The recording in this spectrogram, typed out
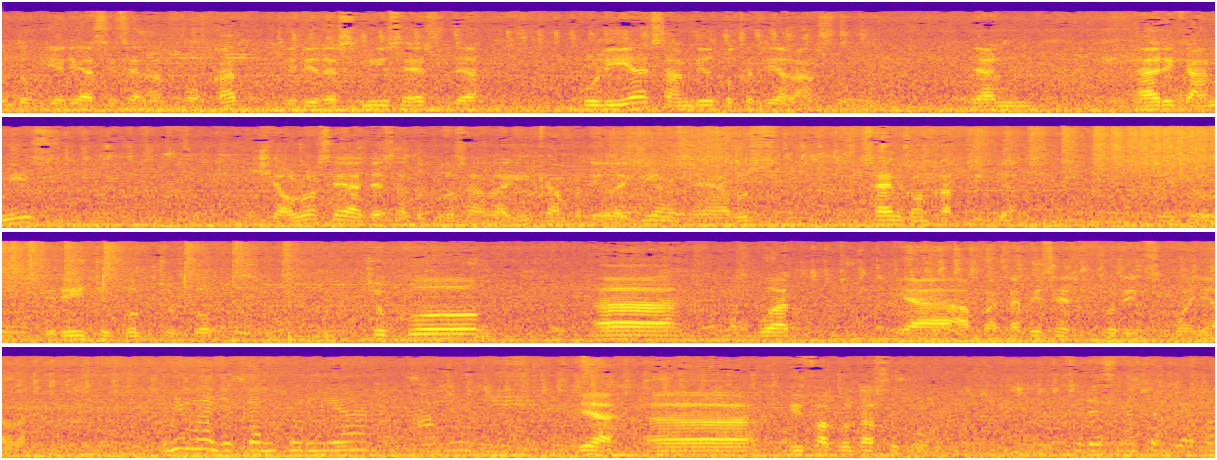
untuk menjadi asisten advokat. Jadi resmi saya sudah kuliah sambil bekerja langsung. Dan hari Kamis insya Allah saya ada satu perusahaan lagi, company lagi yang saya harus sign kontrak juga. Gitu. Jadi cukup cukup cukup eh, membuat ya apa? Tapi saya syukurin semuanya lah. ini melanjutkan kuliah apa? Ya eh, di Fakultas Hukum. sudah semester berapa?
